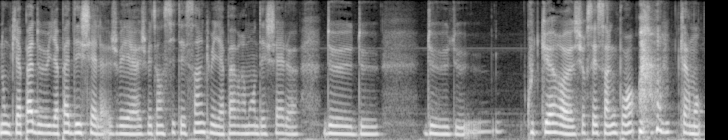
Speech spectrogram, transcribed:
Donc, il n'y a pas d'échelle. Je vais, je vais t'en citer cinq, mais il n'y a pas vraiment d'échelle de, de, de, de coup de cœur euh, sur ces cinq points, clairement.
